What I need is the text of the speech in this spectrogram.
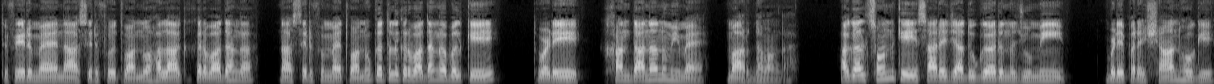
ਤੇ ਫਿਰ ਮੈਂ ਨਾ ਸਿਰਫ ਤੁਹਾਨੂੰ ਹਲਾਕ ਕਰਵਾ ਦਾਂਗਾ, ਨਾ ਸਿਰਫ ਮੈਂ ਤੁਹਾਨੂੰ ਕਤਲ ਕਰਵਾ ਦਾਂਗਾ, ਬਲਕਿ ਤੁਹਾਡੇ ਖਾਨਦਾਨਾਂ ਨੂੰ ਵੀ ਮੈਂ ਮਾਰ ਦਵਾਂਗਾ। ਆ ਗੱਲ ਸੁਣ ਕੇ ਸਾਰੇ ਜਾਦੂਗਰ ਨਜੂਮੀ ਬੜੇ ਪਰੇਸ਼ਾਨ ਹੋ ਗਏ।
